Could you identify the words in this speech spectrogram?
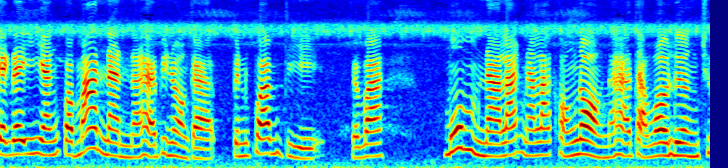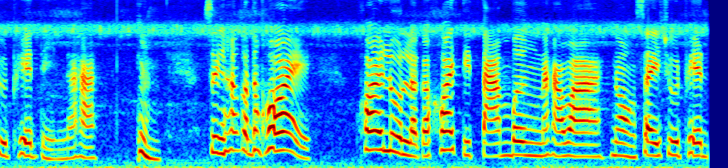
อยากได้อีหยังประมาณนั้นนะคะ พี่น้องก็เป็นความที่แบบว่า มุมน่ารักน่ารักของน้องนะคะถ้าว่าเรื่องชุดเพชรนี่นะคะ ซึ่งเขาก็ต้องค่อย ค่อยลุ้นแล้วก็ค่อยติดตามเบิงนะคะ ว่าน้องใส่ชุดเพชร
